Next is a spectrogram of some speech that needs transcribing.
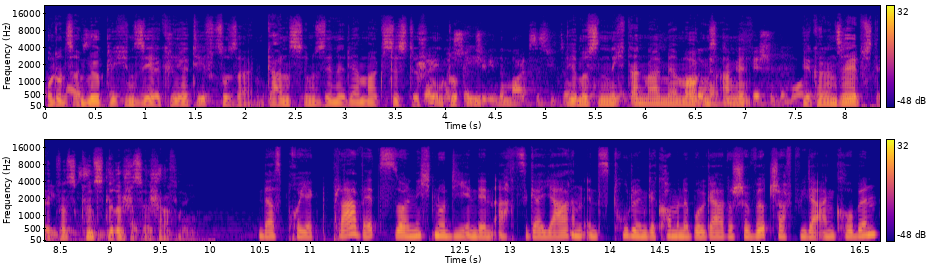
und uns ermöglichen, sehr kreativ zu sein, ganz im Sinne der marxistischen Utopie. Wir müssen nicht einmal mehr morgens angeln. Wir können selbst etwas Künstlerisches erschaffen. Das Projekt Pravets soll nicht nur die in den 80er Jahren ins Trudeln gekommene bulgarische Wirtschaft wieder ankurbeln,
